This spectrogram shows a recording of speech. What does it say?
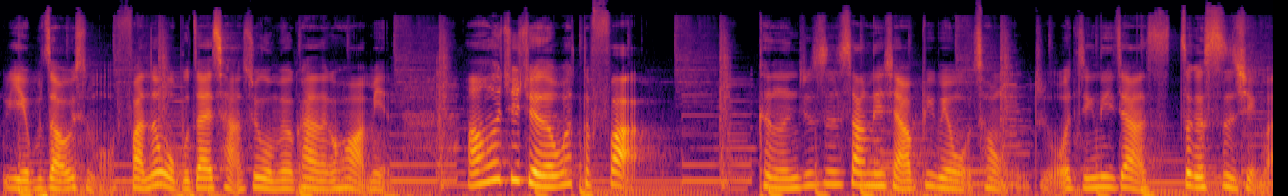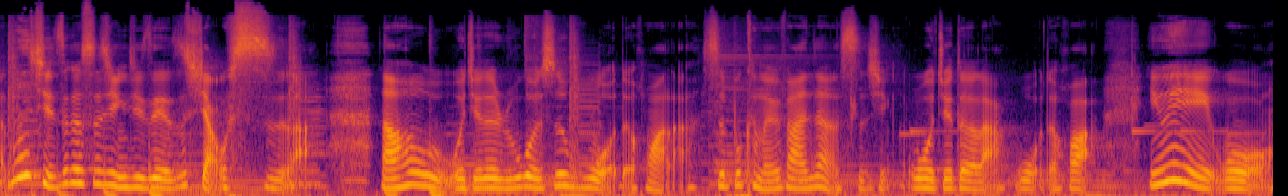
也不知道为什么，反正我不在场，所以我没有看到那个画面，然后就觉得 what the fuck，可能就是上天想要避免我从我经历这样这个事情吧。但其实这个事情其实也是小事啦。然后我觉得如果是我的话啦，是不可能会发生这样的事情。我觉得啦，我的话，因为我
